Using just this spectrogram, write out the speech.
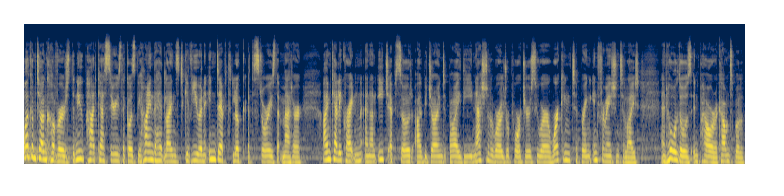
Welcome to Uncovered, the new podcast series that goes behind the headlines to give you an in depth look at the stories that matter. I'm Kelly Crichton, and on each episode, I'll be joined by the National World reporters who are working to bring information to light and hold those in power accountable.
